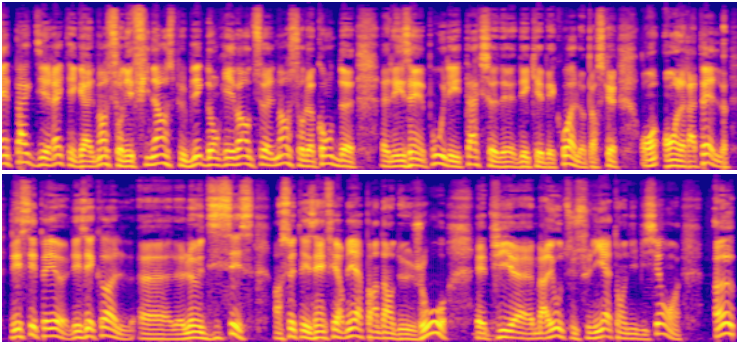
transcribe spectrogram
impact direct également sur les finances publiques, donc éventuellement sur le compte de euh, les impôts et les taxes des Québécois, là, parce que on, le rappelle, les CPE, les écoles, le lundi 6, ensuite les infirmières pendant deux jours, et puis Mario, tu le soulignais à ton émission, 1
